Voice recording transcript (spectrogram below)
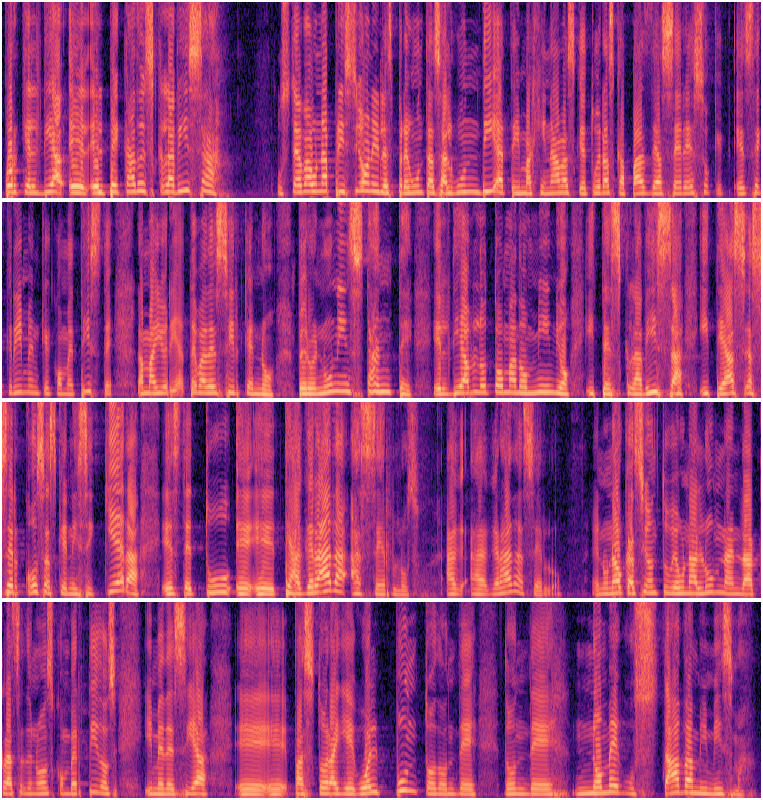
Porque el, el, el pecado esclaviza. Usted va a una prisión y les preguntas, ¿algún día te imaginabas que tú eras capaz de hacer eso, que, ese crimen que cometiste? La mayoría te va a decir que no, pero en un instante el diablo toma dominio y te esclaviza y te hace hacer cosas que ni siquiera este, tú eh, eh, te agrada hacerlos, agrada hacerlo. En una ocasión tuve una alumna en la clase de nuevos convertidos y me decía, eh, pastora, llegó el punto donde, donde no me gustaba a mí misma.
